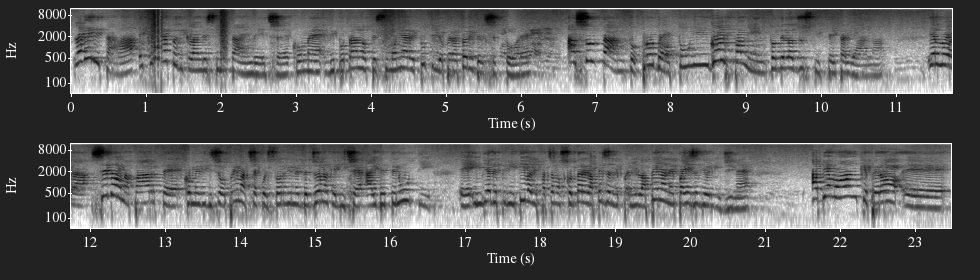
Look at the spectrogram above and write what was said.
La verità è che il reato di clandestinità invece, come vi potranno testimoniare tutti gli operatori del settore, ha soltanto prodotto un ingolfamento della giustizia italiana. E allora, se da una parte, come vi dicevo prima, c'è questo ordine del giorno che dice ai detenuti eh, in via definitiva gli facciamo scontare la, nel, la, pena nel paese di origine, abbiamo anche però eh,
